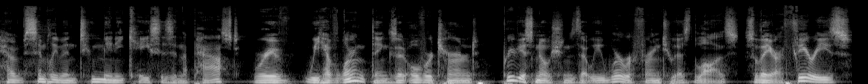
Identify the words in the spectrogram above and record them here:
have simply been too many cases in the past past where we have learned things that overturned previous notions that we were referring to as laws. So they are theories,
